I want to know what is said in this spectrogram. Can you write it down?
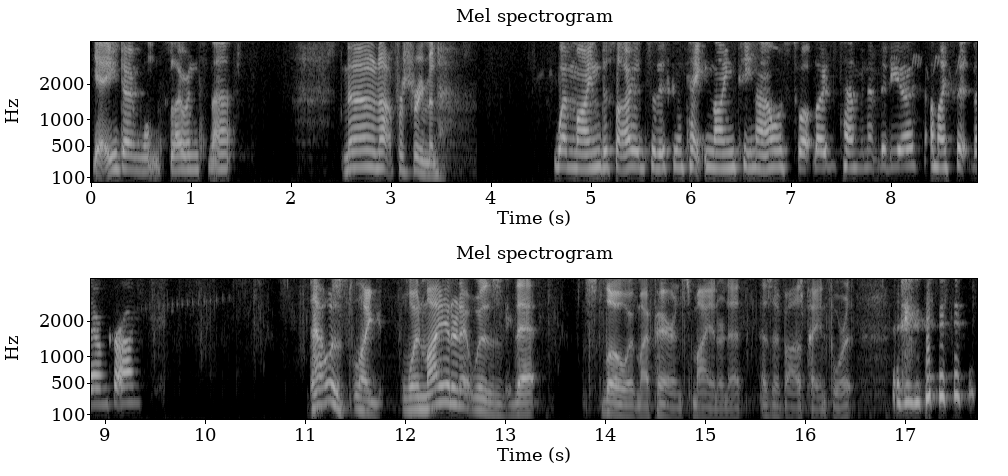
yeah, you don't want slow internet. No, not for streaming. When mine decides that it's going to take 19 hours to upload a 10 minute video, and I sit there and cry. That was like when my internet was that slow at my parents' my internet, as if I was paying for it.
